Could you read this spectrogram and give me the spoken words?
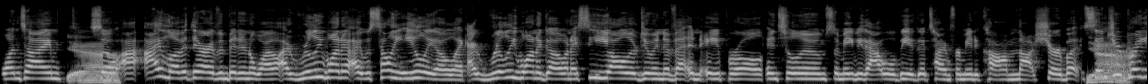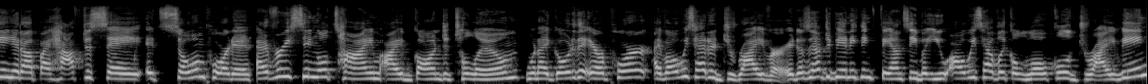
one time. Yeah. So I, I, love it there. I haven't been in a while. I really want to. I was telling Elio, like, I really want to go. And I see y'all are doing an event in April in Tulum. So maybe that will be a good time for me to come. Not sure. But yeah. since you're bringing it up, I have to say it's so important. Every single time I've gone to Tulum, when I go to the airport, I've always had a driver. It doesn't have to be anything fancy, but you always have like a local driving.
